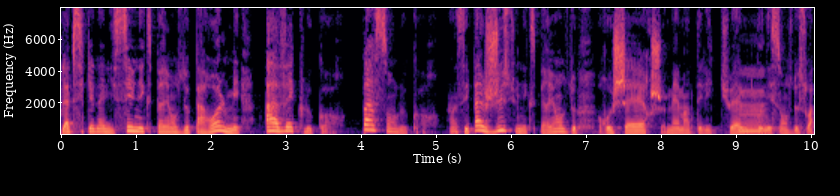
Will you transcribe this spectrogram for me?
La psychanalyse, c'est une expérience de parole, mais avec le corps, pas sans le corps. Hein, c'est pas juste une expérience de recherche, même intellectuelle, de Mm. connaissance de soi.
